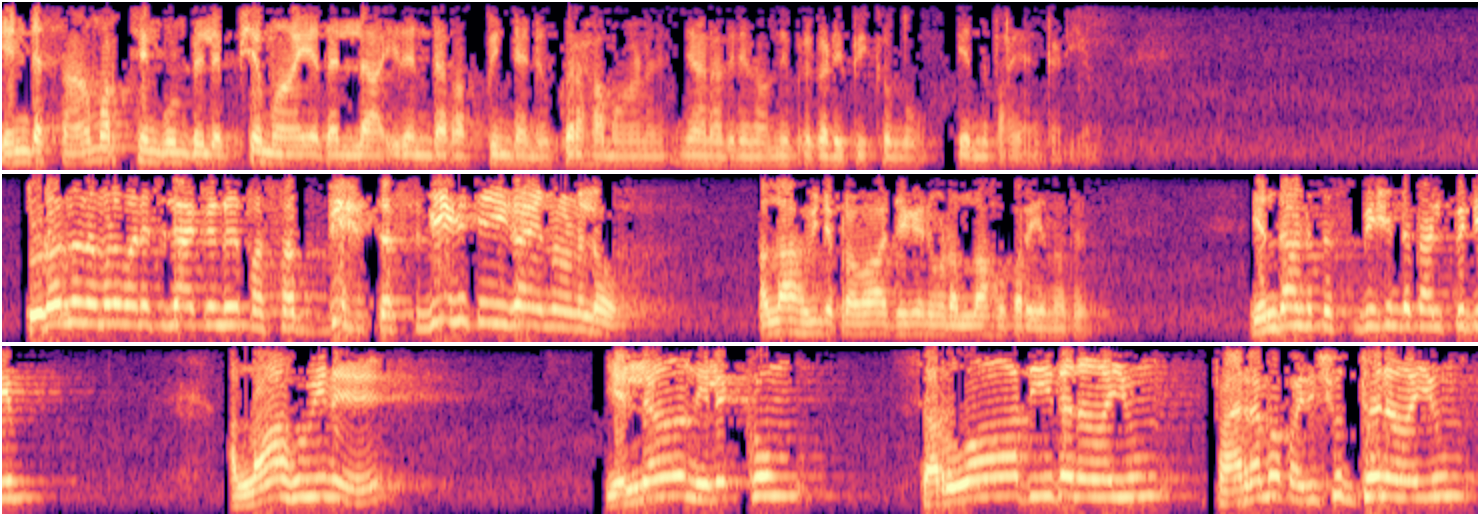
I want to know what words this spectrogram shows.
എന്റെ സാമർഥ്യം കൊണ്ട് ലഭ്യമായതല്ല ഇതെന്റെ റബ്ബിന്റെ അനുഗ്രഹമാണ്. ഞാൻ അതിനെ നന്ദി പ്രകടിപ്പിക്കുന്നു എന്ന് പറയാൻ കഴിയും. തുടർന്ന് നമ്മൾ മനസ്സിലാക്കേണ്ടത് തസ്ബീഹ് ചെയ്യുക എന്നാണല്ലോ അള്ളാഹുവിന്റെ പ്രവാചകനോട് അള്ളാഹു പറയുന്നത്. എന്താണ് തസ്ബീഹിന്റെ താല്പര്യം അള്ളാഹുവിന് എല്ലാ നിലക്കും സർവാതീതനായും പരമപരിശുദ്ധനായും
